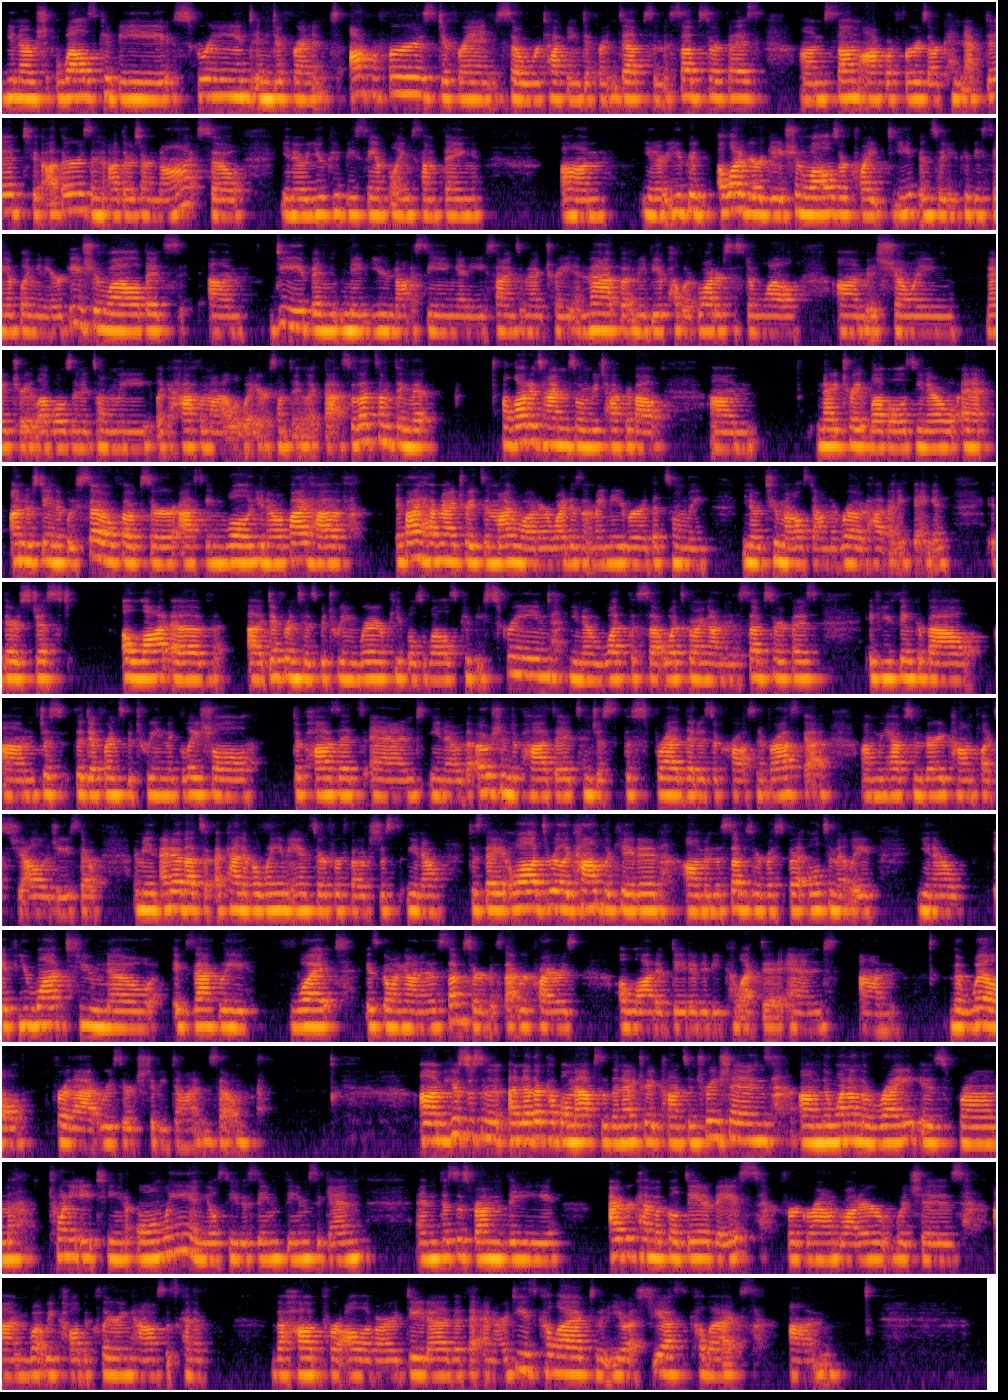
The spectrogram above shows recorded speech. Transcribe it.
you know, wells could be screened in different aquifers, different, so we're talking different depths in the subsurface. Um, some aquifers are connected to others and others are not. So, you know, you could be sampling something, um, you know, you could, a lot of irrigation wells are quite deep. And so you could be sampling an irrigation well that's um, deep and maybe you're not seeing any signs of nitrate in that, but maybe a public water system well um, is showing nitrate levels and it's only like a half a mile away or something like that. So that's something that a lot of times when we talk about um, nitrate levels, you know, and understandably so, folks are asking, well, you know, if I have if I have nitrates in my water, why doesn't my neighbor that's only, you know, two miles down the road have anything? And there's just a lot of uh, differences between where people's wells could be screened, you know, what the what's going on in the subsurface. If you think about um, just the difference between the glacial deposits and you know the ocean deposits and just the spread that is across Nebraska. Um, we have some very complex geology. So I mean, I know that's a kind of a lame answer for folks, just you know, to say, well, it's really complicated um, in the subsurface, but ultimately, you know, if you want to know exactly what is going on in the subsurface, that requires a lot of data to be collected and um, the will for that research to be done. So um, here's just a, another couple maps of the nitrate concentrations. Um, the one on the right is from 2018 only, and you'll see the same themes again. And this is from the agrochemical database for groundwater, which is um, what we call the clearinghouse. It's kind of the hub for all of our data that the NRDs collect, that USGS collects. Um,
